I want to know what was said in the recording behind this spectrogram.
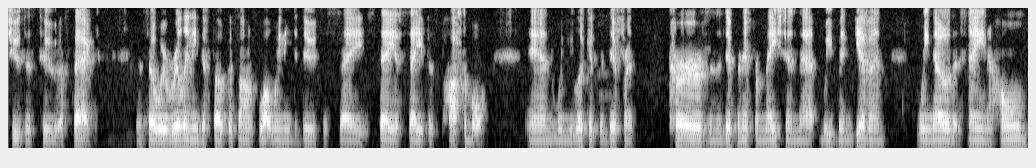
chooses to affect. And so we really need to focus on what we need to do to say stay as safe as possible. And when you look at the different curves and the different information that we've been given, we know that staying home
